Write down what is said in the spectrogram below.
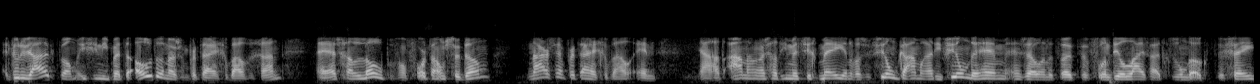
En toen hij eruit kwam, is hij niet met de auto naar zijn partijgebouw gegaan. Hij is gaan lopen van Fort Amsterdam naar zijn partijgebouw. En ja, had aanhangers had hij met zich mee en er was een filmcamera die filmde hem en zo. En dat werd voor een deel live uitgezonden ook op tv.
